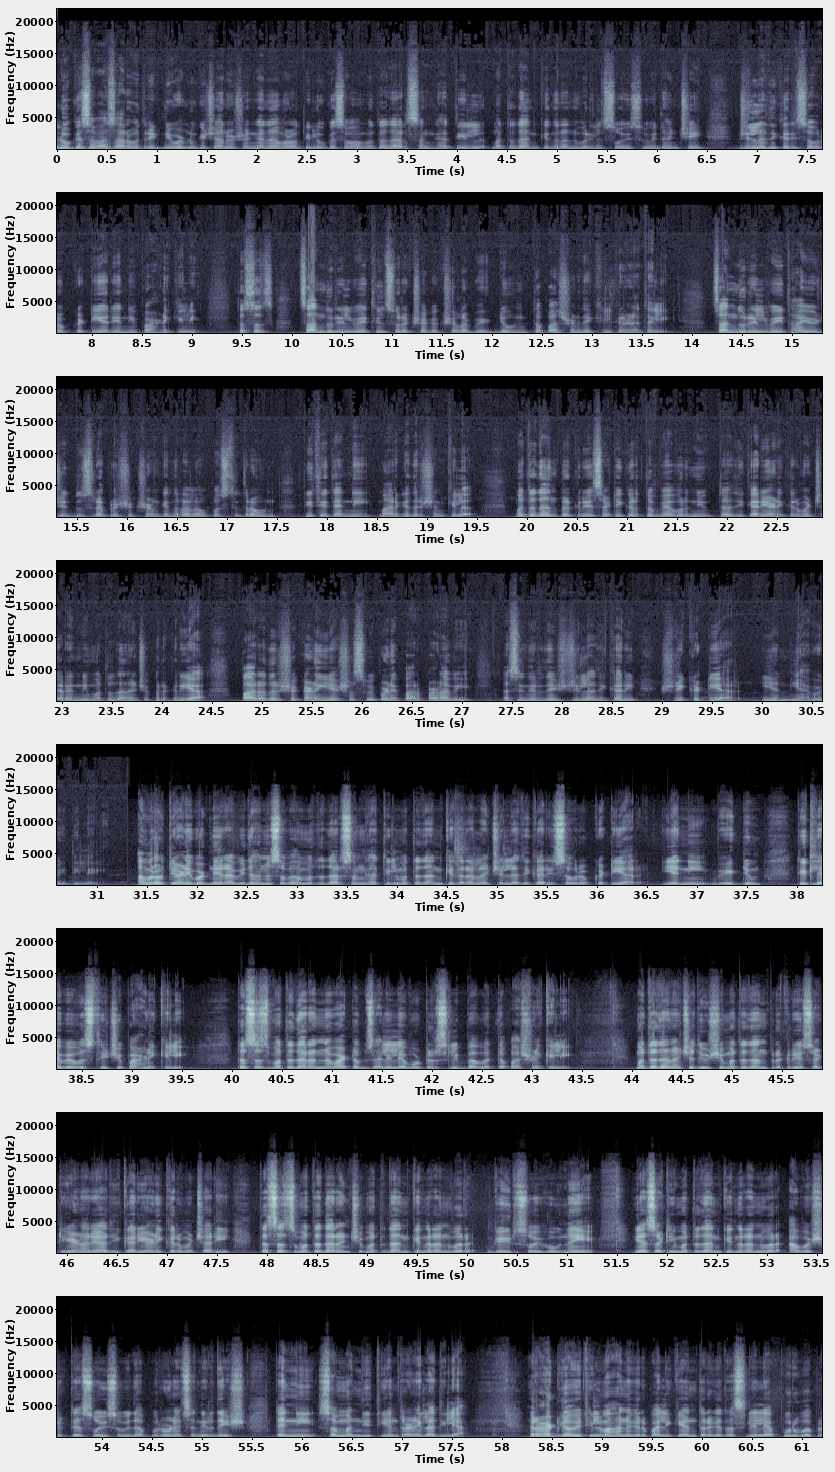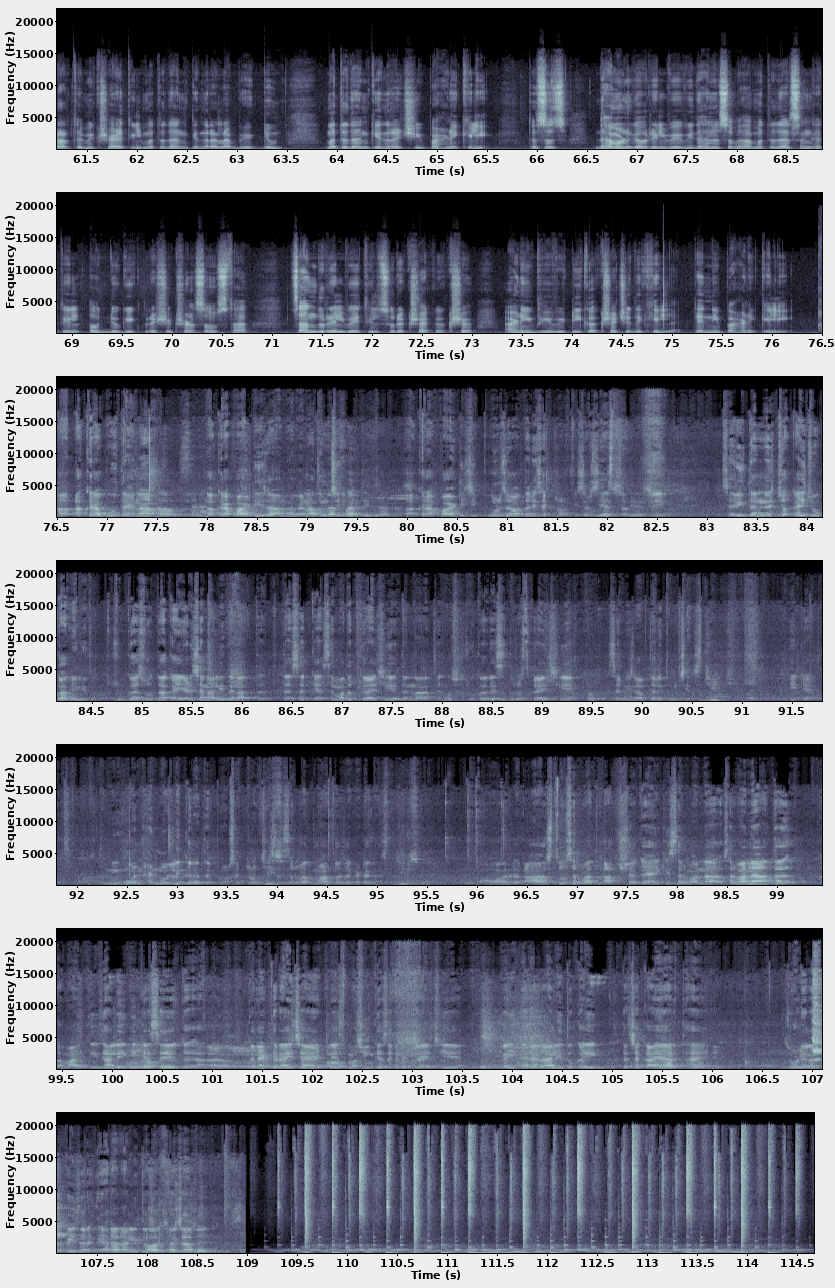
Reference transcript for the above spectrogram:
लोकसभा सार्वत्रिक निवडणुकीच्या अनुषंगानं अमरावती लोकसभा मतदारसंघातील मतदान केंद्रांवरील सोयीसुविधांची जिल्हाधिकारी सौरभ कटियार यांनी पाहणी केली. तसंच चांदूर रेल्वे येथील सुरक्षा कक्षाला भेट देऊन तपासणी देखील करण्यात आली. चांदूर रेल्वे इथं आयोजित दुसऱ्या प्रशिक्षण केंद्राला उपस्थित राहून तिथे त्यांनी मार्गदर्शन केलं. मतदान प्रक्रियेसाठी कर्तव्यावर नियुक्त अधिकारी आणि कर्मचाऱ्यांनी मतदानाची प्रक्रिया पारदर्शक आणि यशस्वीपणे पार पाडावी असे निर्देश जिल्हाधिकारी श्री कटियार यांनी यावेळी दिले. अमरावती आणि बडनेरा विधानसभा मतदारसंघातील मतदान केंद्राला जिल्हाधिकारी सौरभ कटियार यांनी भेट देऊन तिथल्या व्यवस्थेची पाहणी केली. तसंच मतदारांना वाटप झालेल्या वोटर स्लिपबाबत तपासणी केली. मतदानाच्या दिवशी मतदान प्रक्रियेसाठी येणारे अधिकारी आणि कर्मचारी तसंच मतदारांची मतदान केंद्रांवर गैरसोय होऊ नये यासाठी मतदान केंद्रांवर आवश्यक त्या सोयीसुविधा पुरवण्याचे निर्देश त्यांनी संबंधित यंत्रणेला दिल्या. रहाटगाव येथील महानगरपालिकेअंतर्गत असलेल्या पूर्व प्राथमिक शाळेतील मतदान केंद्राला भेट देऊन मतदान केंद्राची पाहणी केली. तसंच धामणगाव रेल्वे विधानसभा मतदारसंघातील औद्योगिक प्रशिक्षण संस्था चांदूर रेल्वे येथील सुरक्षा कक्ष आणि व्ही व्ही टी कक्षाची देखील त्यांनी पाहणी केली. हा अकरा बूथ आहे ना? अकरा पार्टी राहणार आहे ना अकरा तुमची. अकरा पार्टीची पूर्ण जबाबदारी सेक्टर ऑफिसरची जरी त्यांनी काही चुका केली तर. चुका सुद्धा काही अडचण आली त्यांना तसं कसे मदत करायची आहे त्यांना त्यांची चुका कशी दुरुस्त करायची आहे सगळी जबाबदारी तुमची असते. जी जी. ठीक आहे. तुम्ही हँड होल्डिंग करत आहे सेक्टर ऑफिसर सर्वात महत्त्वाचा घटक असतो. और आज तो सर्वात आवश्यक आहे की सर्वांना सर्वांना आता माहिती झाली की कसे कनेक्ट करायचं आहे ॲटलिस्ट मशीन कसं कनेक्ट करायची आहे. काही एरर आली तो काही त्याचा काय अर्थ आहे. जोडल्यानंतर काही जर एरर आली हो, तर त्याचा.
